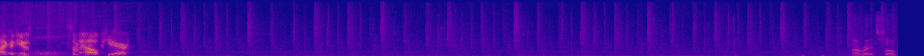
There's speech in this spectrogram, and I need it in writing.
I could use some help here. Alright, so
